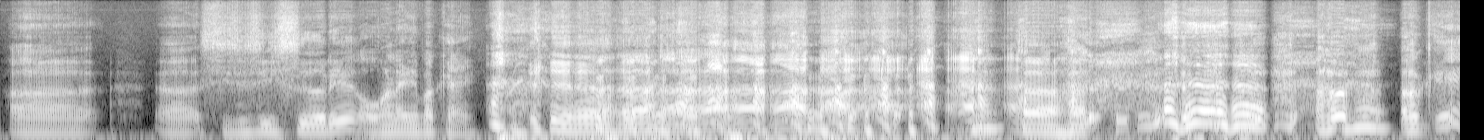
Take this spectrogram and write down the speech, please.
Uh, uh, sisa-sisa dia orang lain pakai. Okey,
